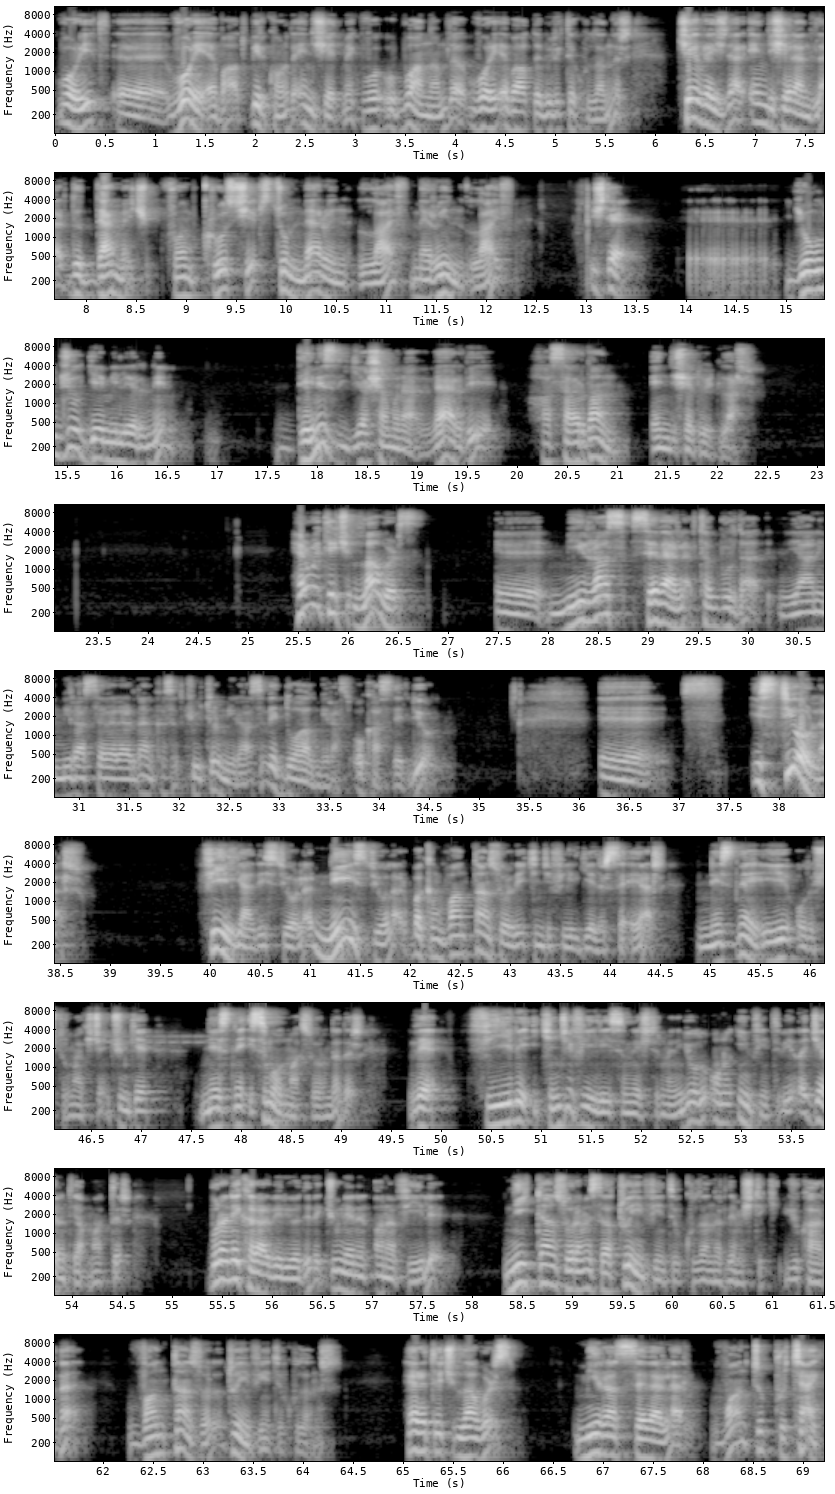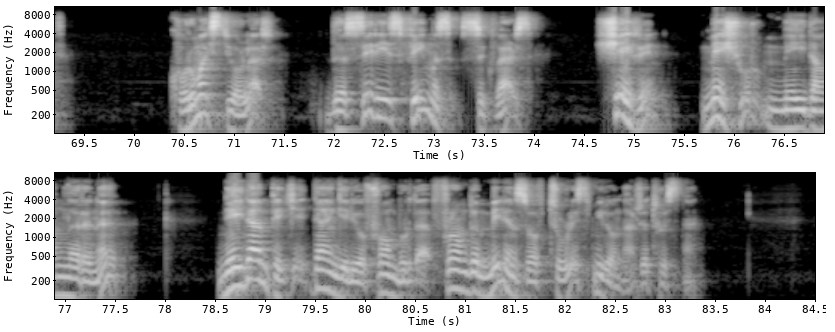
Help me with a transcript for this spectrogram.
Worried, e, worry about bir konuda endişe etmek. Bu, bu anlamda worry about ile birlikte kullanılır. Çevreciler endişelendiler. The damage from cruise ships to marine life, marine life. İşte e, yolcu gemilerinin deniz yaşamına verdiği hasardan endişe duydular. Heritage lovers e, miras severler. Tabi burada yani miras severlerden kasıt kültür mirası ve doğal miras. O kastediliyor. E, istiyorlar. Fiil geldi istiyorlar. Neyi istiyorlar? Bakın want'tan sonra da ikinci fiil gelirse eğer nesneyi oluşturmak için. Çünkü nesne isim olmak zorundadır. Ve fiili, ikinci fiili isimleştirmenin yolu onun infinitif ya da gerund yapmaktır. Buna ne karar veriyor dedik? Cümlenin ana fiili. Need'den sonra mesela to infinitive kullanır demiştik yukarıda. Want'tan sonra da to infinitive kullanır. Heritage lovers, miras severler, want to protect, korumak istiyorlar. The city's famous squares, şehrin meşhur meydanlarını neyden peki? Den geliyor from burada. From the millions of tourists, milyonlarca turistten.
